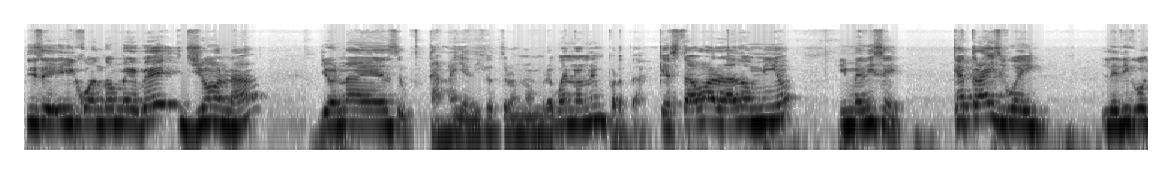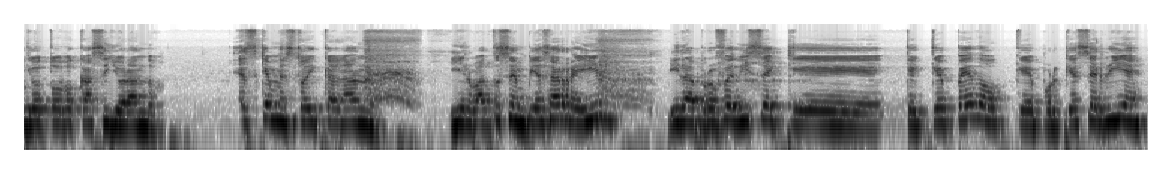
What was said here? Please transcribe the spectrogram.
Dice, y cuando me ve Jonah, Jonah es. Puta, ya dije otro nombre. Bueno, no importa. Que estaba al lado mío y me dice, ¿qué traes, güey? Le digo yo todo casi llorando. Es que me estoy cagando. Y el vato se empieza a reír. Y la profe dice que. que qué pedo, que por qué se ríe.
